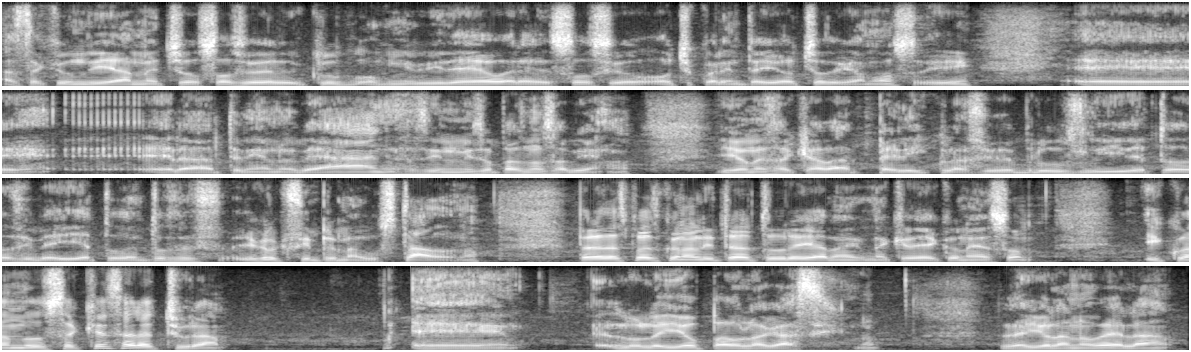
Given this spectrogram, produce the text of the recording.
hasta que un día me he hecho socio del club mi video, era el socio 848, digamos, y eh, era, tenía nueve años, así, mis papás no sabían, ¿no? Y yo me sacaba películas así de Bruce Lee, de todo, así veía todo, entonces yo creo que siempre me ha gustado, ¿no? Pero después con la literatura ya me, me quedé con eso, y cuando saqué Sarachura, eh, lo leyó Paula Gassi, ¿no? Leyó la novela,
